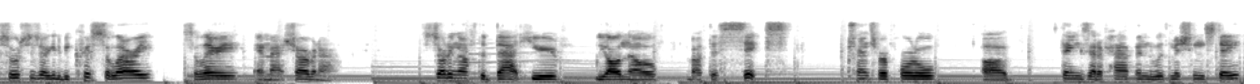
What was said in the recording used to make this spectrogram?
sources are going to be Chris Solari, Solari, and Matt Charbonneau. Starting off the bat here, we all know about the six transfer portal uh, things that have happened with Michigan State.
